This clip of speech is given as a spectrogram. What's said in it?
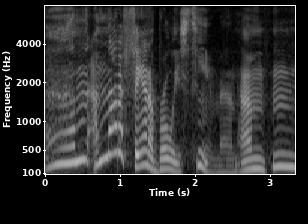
Um, I'm not a fan of Broly's team, man. Um, hmm.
